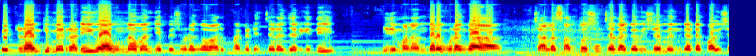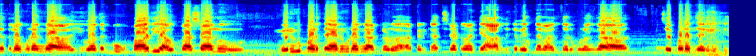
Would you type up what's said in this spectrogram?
పెట్టడానికి మేము రెడీగా ఉన్నామని చెప్పేసి కూడా వారు ప్రకటించడం జరిగింది. ఇది మనందరం కూడా చాలా సంతోషించదగ్గ విషయం. ఎందుకంటే భవిష్యత్తులో కూడా యువతకు ఉపాధి అవకాశాలు మెరుగుపడతాయని కూడా అక్కడ అక్కడికి వచ్చినటువంటి ఆర్థికవేత్తలు అందరూ కూడా చెప్పడం జరిగింది.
